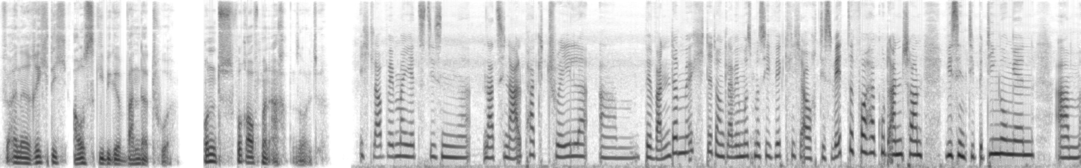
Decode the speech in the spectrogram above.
für eine richtig ausgiebige Wandertour und worauf man achten sollte. Ich glaube, wenn man jetzt diesen Nationalpark-Trail ähm, bewandern möchte, dann glaube ich, muss man sich wirklich auch das Wetter vorher gut anschauen. Wie sind die Bedingungen? Ähm,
